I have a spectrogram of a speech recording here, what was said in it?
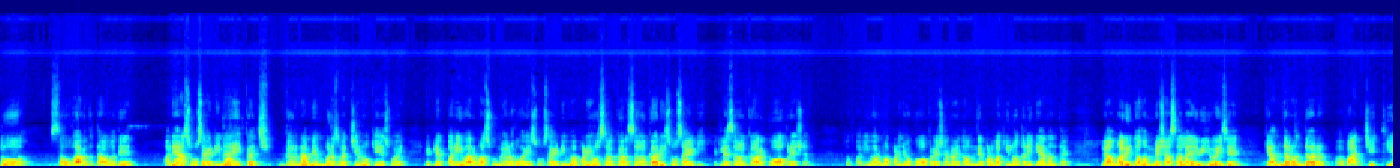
તો સૌહાર્દતા વધે અને આ સોસાયટીના એક જ ઘરના મેમ્બર્સ વચ્ચેનો કેસ હોય, એટલે પરિવારમાં સુમેળ હોય, સોસાયટીમાં પણ એવો સહકાર, સહકારી સોસાયટી, એટલે સહકાર કોઓપરેશન તો પરિવારમાં પણ જો કોઓપરેશન હોય તો અમને પણ વકીલો તરીકે આનંદ થાય. એટલે અમારી તો હંમેશા સલાહ એવી જ હોય છે કે અંદર અંદર વાતચીતથી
